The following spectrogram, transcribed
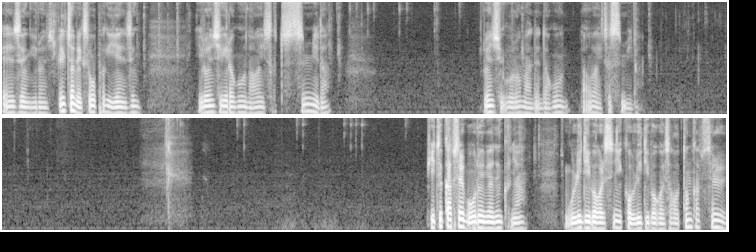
n승 이런 1.x 곱하기 2n승 이런 식이라고 나와 있었습니다. 이런 식으로 만든다고 나와 있었습니다. 비트 값을 모르면은 그냥 좀 올리 디버거를 쓰니까 올리 디버거에서 어떤 값을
